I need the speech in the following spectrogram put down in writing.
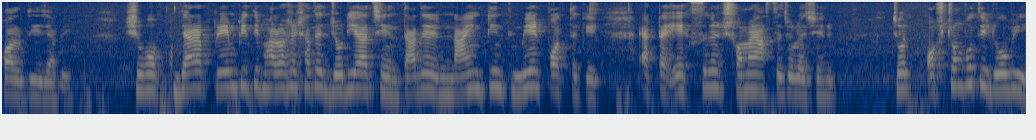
ফল দিয়ে যাবে। শুভ যারা প্রেম, প্রীতি, ভালোবাসার সাথে জড়িয়ে আছেন, তাদের নাইনটিন্থ মের পর থেকে একটা এক্সেলেন্ট সময় আসতে চলেছেন চল, অষ্টমপতি রবি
